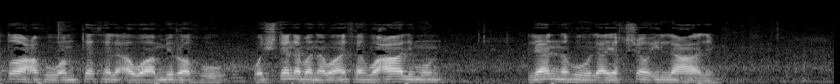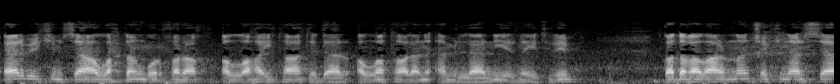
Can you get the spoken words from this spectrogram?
ata'ahu və və iştənəbə nəvaifəhu alimun lənnəhu lə yaxşəv illə alim. Əgər bir kimsə Allahdan qorxaraq Allaha itaat edər, Allah Teala'nın əmrlərini yerinə yetirib, qadağalarından çəkinərsə,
